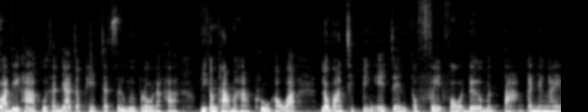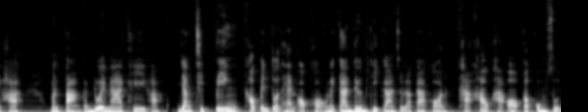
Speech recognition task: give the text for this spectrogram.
สวัสดีค่ะครูธัญญาจากเพจจัดซื้อมือโปรนะคะ มีคำถามมาหาครูค่ะว่า ระหว่าง shipping agent กับ freight forwarder มันต่างกันยังไงคะมันต่างกันด้วยหน้าที่ค่ะ อย่าง shipping เขาเป็นตัวแทนออกของในการเดินวิธีการศุลกากรขาเข้าขาออกกับกรมศุล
